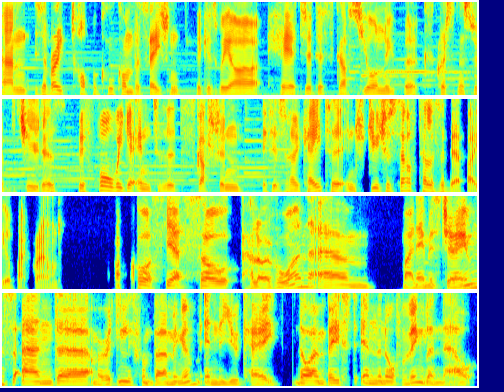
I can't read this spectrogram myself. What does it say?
and it's a very topical conversation because we are here to discuss your new book, Christmas with the Tudors. Before we get into the discussion, if it's okay to introduce yourself, tell us a bit about your background. Of course, yes. So, hello everyone. Um, my name is James, and uh, I'm originally from Birmingham in the UK, though I'm based in the north of England now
